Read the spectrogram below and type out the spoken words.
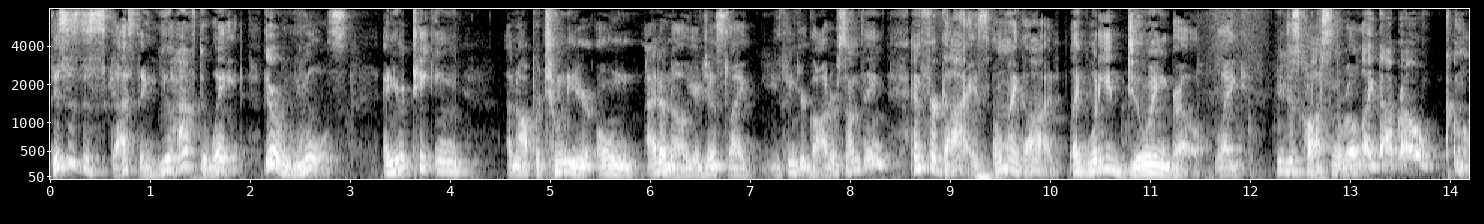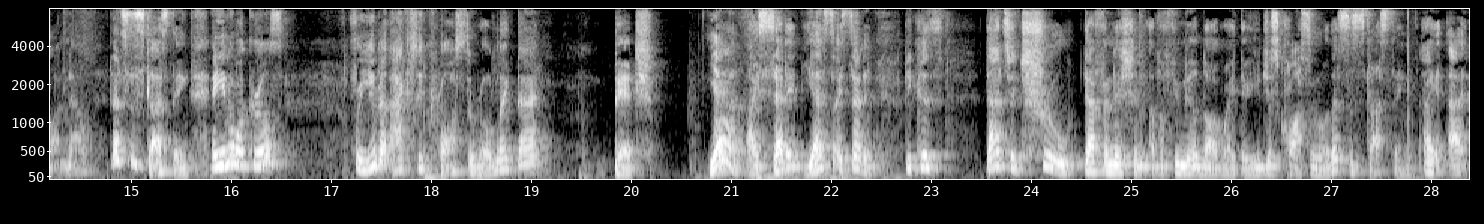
This is disgusting. You have to wait. There are rules, and you're taking an opportunity your own. I don't know. You're just like you think you're God or something. And for guys, oh my God, like what are you doing, bro? Like you're just crossing the road like that, bro. Come on now, that's disgusting. And you know what, girls? For you to actually cross the road like that, bitch. Yeah, I said it. Yes, I said it because that's a true definition of a female dog right there. You're just crossing the road. That's disgusting. I, I, I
